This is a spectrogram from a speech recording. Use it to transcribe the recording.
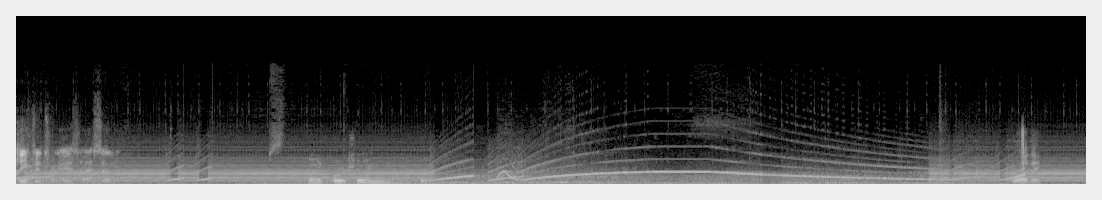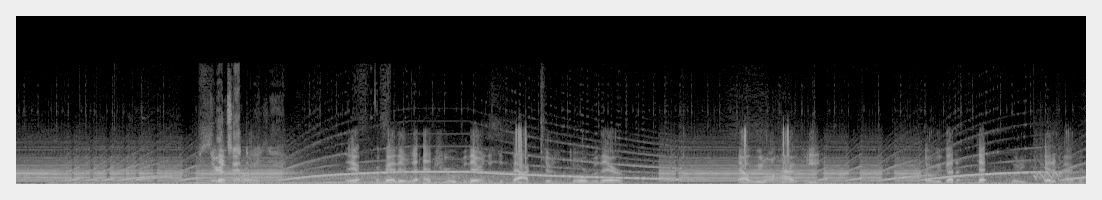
King 2 28 97. Stand for showing you anything. Where are they? They're inside the museum. Yeah. Okay. There's an entry over there, and there's a back. There's a door over there. Now we don't have heat, so we gotta. That, Cody, get it back. in.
